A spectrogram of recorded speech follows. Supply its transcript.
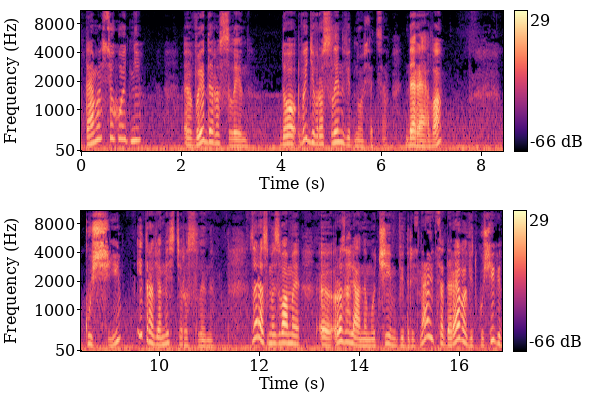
тема сьогодні е, види рослин. До видів рослин відносяться дерева, кущі і трав'янисті рослини. Зараз ми з вами е, розглянемо, чим відрізняються дерева від кущів від,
